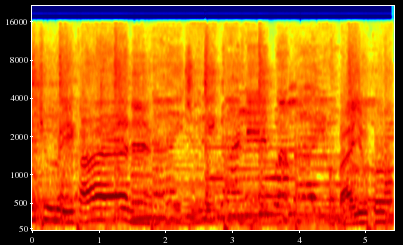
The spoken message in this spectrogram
ijulikane kwamba yuko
